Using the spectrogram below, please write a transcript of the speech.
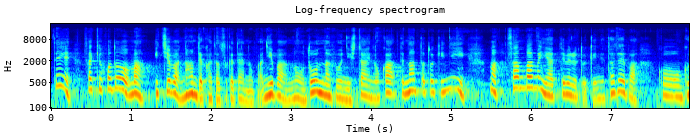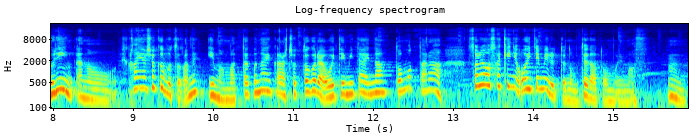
で先ほど、まあ、1番何で片付けたいのか2番のどんな風にしたいのかってなった時に、まあ、3番目にやってみる時に例えばこうグリーンあの観葉植物がね今全くないからちょっとぐらい置いてみたいなと思ったらそれを先に置いてみるっていうのも手だと思います。うん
